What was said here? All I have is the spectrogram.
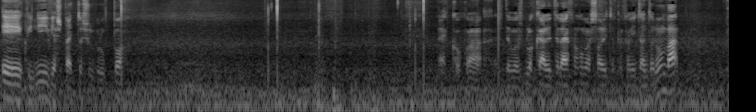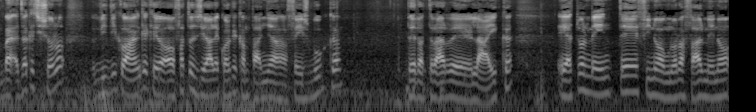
e quindi vi aspetto sul gruppo. Bloccare il telefono come al solito perché ogni tanto non va. Beh, già che ci sono, vi dico anche che ho fatto girare qualche campagna Facebook per attrarre like e attualmente fino a un'ora fa almeno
